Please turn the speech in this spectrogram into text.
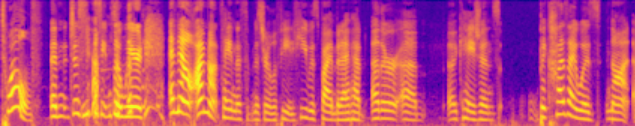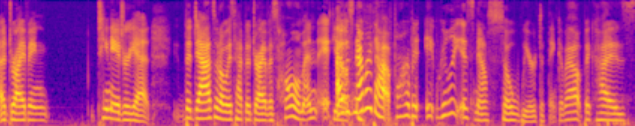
12 and it just seems so weird. And now I'm not saying this of Mr. Lafitte. He was fine, but I've had other uh, occasions because I was not a driving teenager yet. The dads would always have to drive us home. And it, I was never that far, but it really is now so weird to think about because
